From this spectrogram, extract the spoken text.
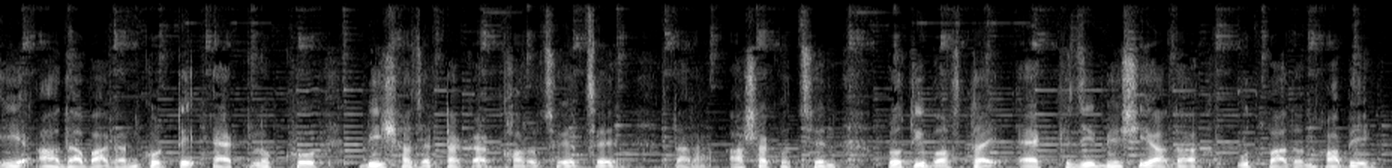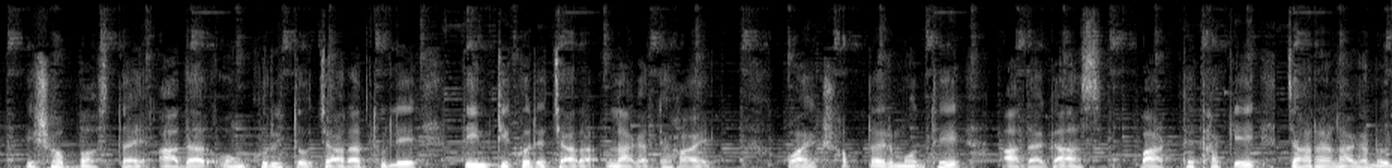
এ আদা বাগান করতে এক লক্ষ বিশ হাজার টাকা খরচ হয়েছে। তারা আশা করছেন প্রতি বস্তায় এক কেজি বেশি আদা উৎপাদন হবে। এসব বস্তায় আদার অঙ্কুরিত চারা তুলে তিনটি করে চারা লাগাতে হয়। কয়েক সপ্তাহের মধ্যে আদা গাছ বাড়তে থাকে, চারা লাগানোর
